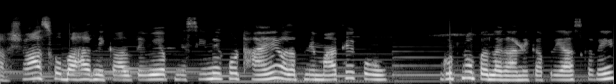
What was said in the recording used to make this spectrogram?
अब श्वास को बाहर निकालते हुए अपने सीने को उठाएँ और अपने माथे को घुटनों पर लगाने का प्रयास करें।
